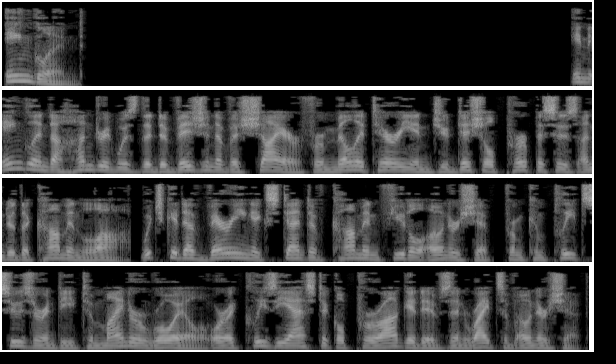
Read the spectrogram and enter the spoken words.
England In England a hundred was the division of a shire for military and judicial purposes under the common law, which could have varying extent of common feudal ownership, from complete suzerainty to minor royal or ecclesiastical prerogatives and rights of ownership.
